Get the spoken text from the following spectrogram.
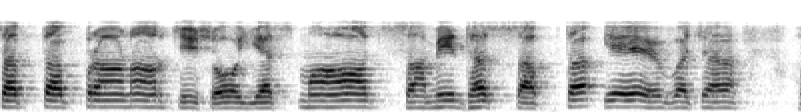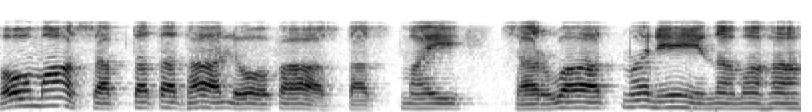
सप्तप्राणार्चिषो यस्मात् समिधः सप्त एव च। होमाः सप्त तथा लोकास्तस्मै सर्वात्मने नमः।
